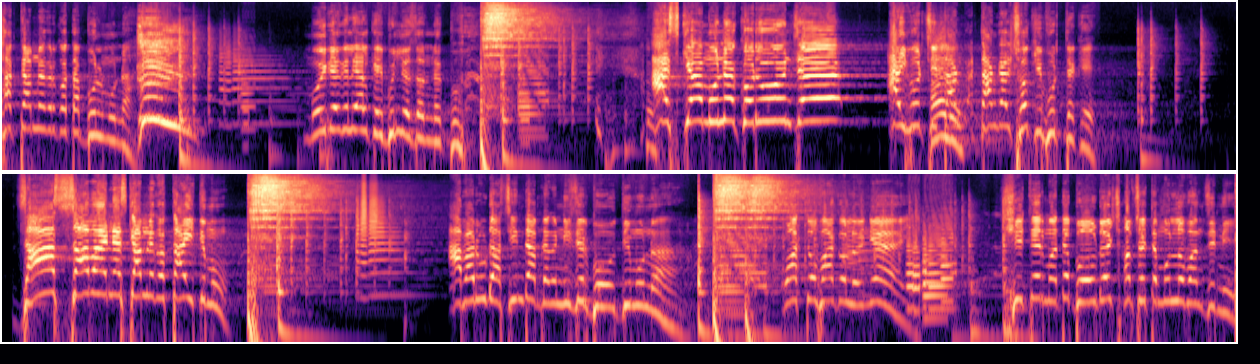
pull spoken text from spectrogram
থাকতে আপনাদের কথা বলব না। মইরে গেলে আলকে বুঝলে জন্মবো আজকে মনে করুন যে আই ভরছি হ্যালো। টাঙ্গ- টাঙ্গাইল সখীপুর থেকে। যা চাবাই না আজকে আপনাকে তাই দিমু। আবার উডা চিন্তা আপনাকে নিজের বউ দিমু না। কত পাগল হই নাই। শীতের মধ্যে বউটাই সবচেয়ে মূল্যবান জিনিস।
